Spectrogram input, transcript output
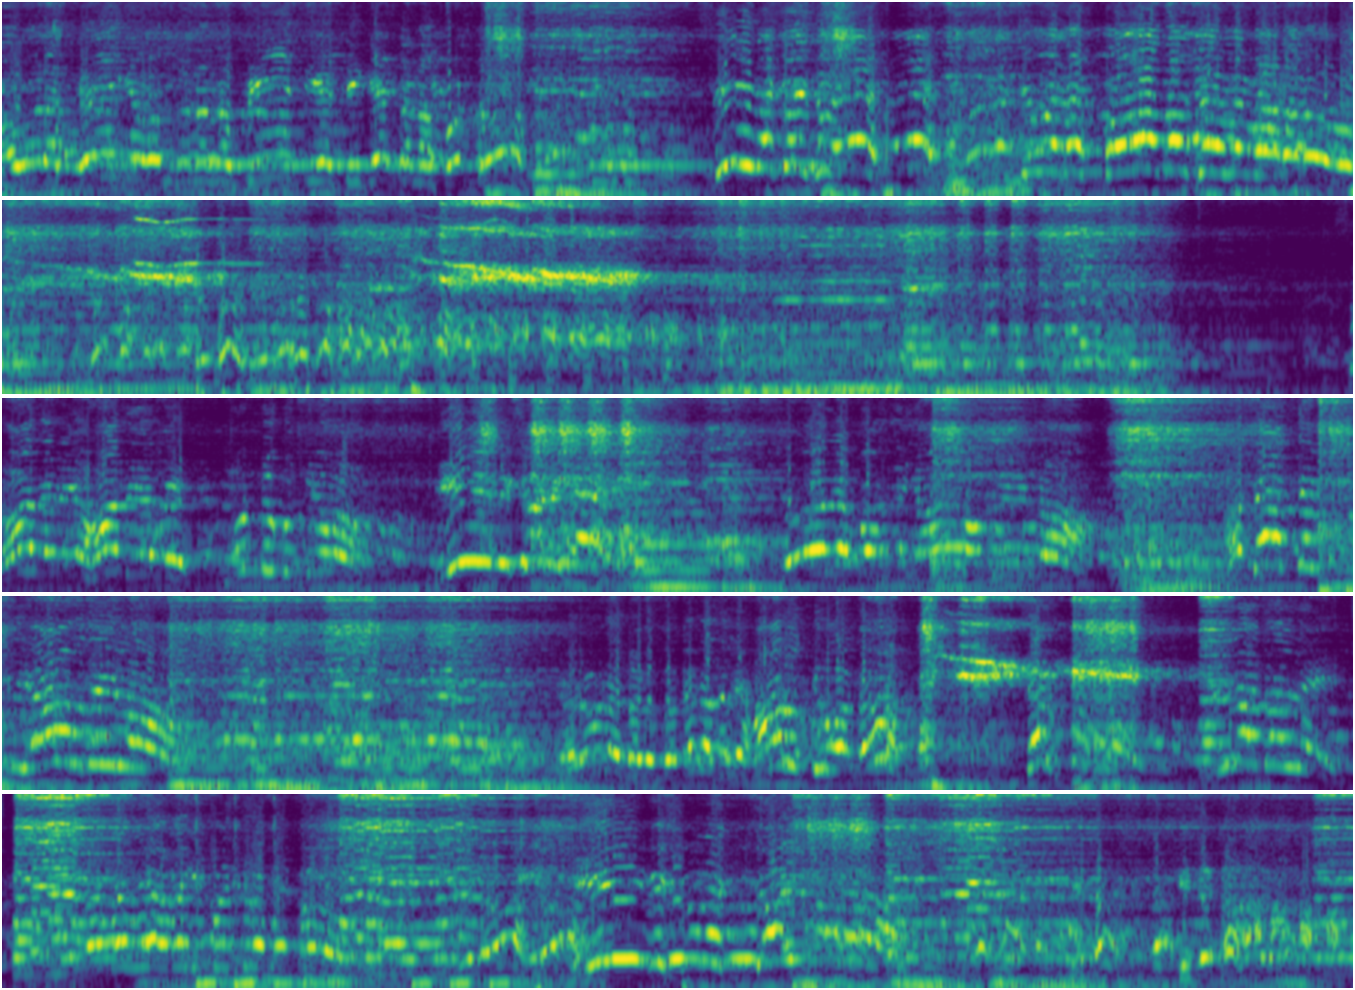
ಅವಳ ಕೈಗೆ ಒಂದು ನನ್ನ ಪ್ರೀತಿಯ ಟಿಕೆಟ್ ಅನ್ನ ಕೊಟ್ಟು 哈哈哈哈哈哈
